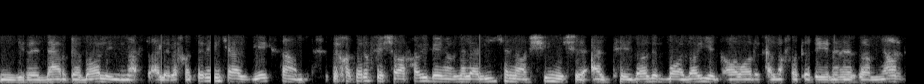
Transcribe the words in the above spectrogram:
می‌گیره در قبال این مسئله. به خاطر اینکه از یک سمت به خاطر فشارهای بین المللی که ناشی میشه از تعداد بالای آمار تلفات غیر نظامیان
